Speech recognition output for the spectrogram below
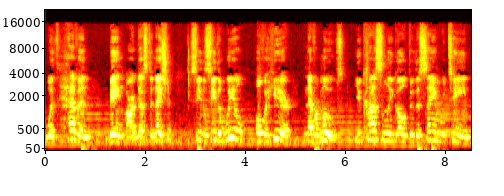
with heaven being our destination. See the see the wheel over here never moves. You constantly go through the same routine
